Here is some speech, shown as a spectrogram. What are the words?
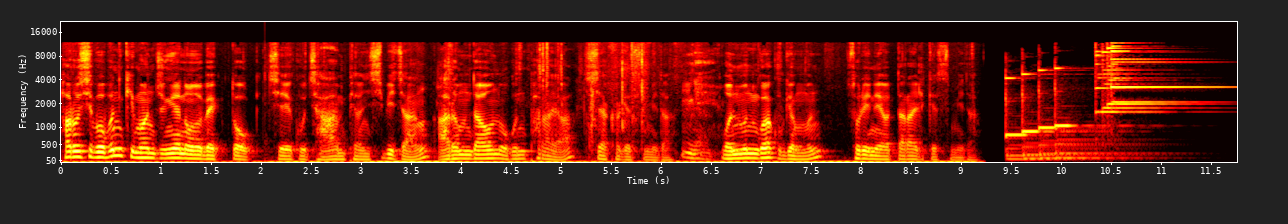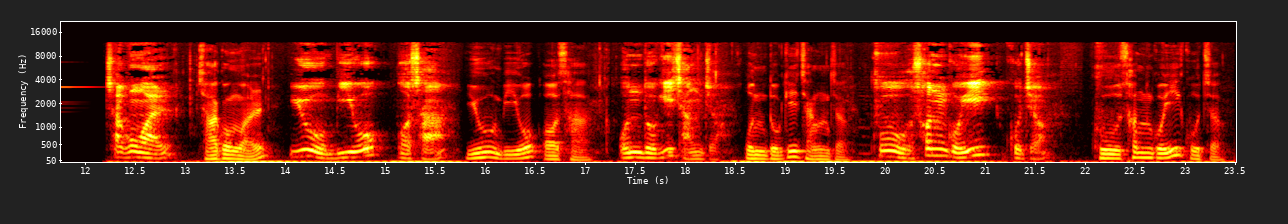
하루 15분 김원중의 노노백독 제9자한편 12장 아름다운 옥은 팔아야 시작하겠습니다. 네. 원문과 구경문 소리내어 따라 읽겠습니다. 자공활 자공왈 유미옥 어사 유미옥 어사 온도기 장저 온도기 장저 구선고이 고저 구선고이 고저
